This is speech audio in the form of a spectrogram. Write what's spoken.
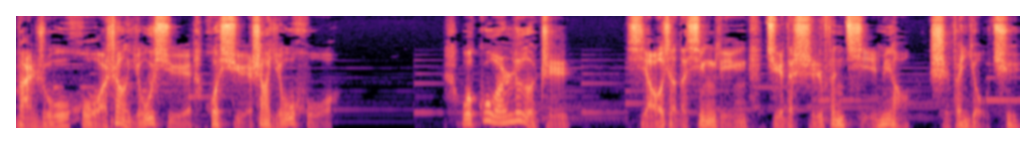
宛如火上有雪或雪上有火。我故而乐之，小小的心灵觉得十分奇妙，十分有趣。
